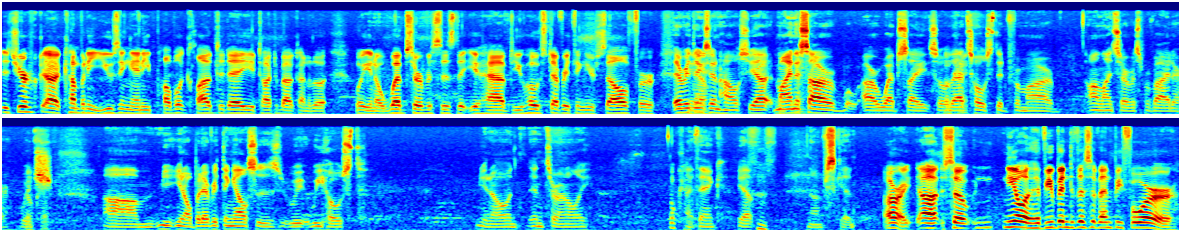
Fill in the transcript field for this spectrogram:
is your uh, company using any public cloud today? You talked about kind of the well, you know web services that you have. Do you host everything yourself, or everything's you know? in house? Yeah, okay. minus our our website. So okay. that's hosted from our online service provider, which. Okay. Um, you know, but everything else is we, we host, you know, in, internally. Okay. I think. Yep. No, I'm just kidding. All right. Uh, so, Neal, have you been to this event before?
